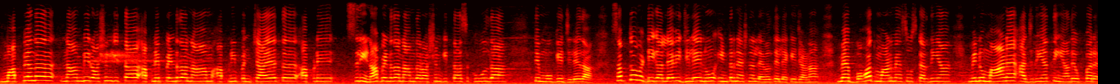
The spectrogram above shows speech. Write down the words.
ਮਾਪਿਆਂ ਦਾ ਨਾਮ ਵੀ ਰੌਸ਼ਨ ਕੀਤਾ, ਆਪਣੇ ਪਿੰਡ ਦਾ ਨਾਮ, ਆਪਣੀ ਪੰਚਾਇਤ, ਆਪਣੇ ਸਲੀਣਾ ਪਿੰਡ ਦਾ ਨਾਮ ਦਾ ਰੌਸ਼ਨ ਕੀਤਾ, ਸਕੂਲ ਦਾ ਤੇ ਮੋਗੇ ਜ਼ਿਲ੍ਹੇ ਦਾ। ਸਭ ਤੋਂ ਵੱਡੀ ਗੱਲ ਹੈ ਵੀ ਜ਼ਿਲ੍ਹੇ ਨੂੰ ਇੰਟਰਨੈਸ਼ਨਲ ਲੈਵਲ ਤੇ ਲੈ ਕੇ ਜਾਣਾ। ਮੈਂ ਬਹੁਤ ਮਾਣ ਮਹਿਸੂਸ ਕਰਦੀ ਹਾਂ। ਮੈਨੂੰ ਮਾਣ ਹੈ ਅੱਜ ਦੀਆਂ ਧੀਆਂ ਦੇ ਉੱਪਰ,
